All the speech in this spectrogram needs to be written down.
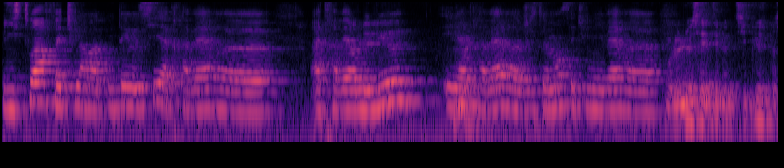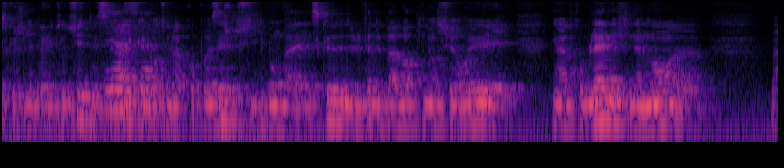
l'histoire, en fait, tu l'as racontée aussi à travers, à travers le lieu et à travers justement cet univers. Euh... Bon, le lieu, ça a été le petit plus parce que je ne l'ai pas eu tout de suite, mais c'est vrai que quand on me l'a proposé, je me suis dit, bon, bah, est-ce que le fait de ne pas avoir pignon sur rue est, est un problème Et finalement, euh, bah,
